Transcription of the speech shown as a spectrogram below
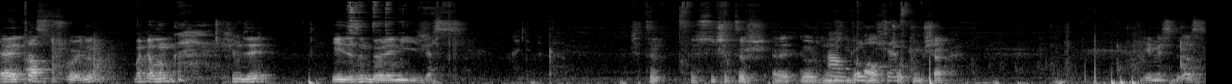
Evet az tuz koyduk. Bakalım şimdi Yeliz'in böreğini yiyeceğiz. Hadi bakalım. Çıtır, üstü çıtır. Evet gördüğünüz Altı gibi altı yumuşak. çok yumuşak. Yemesi biraz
